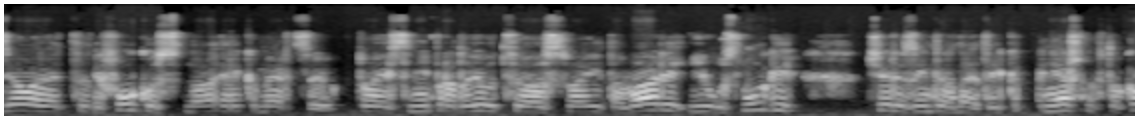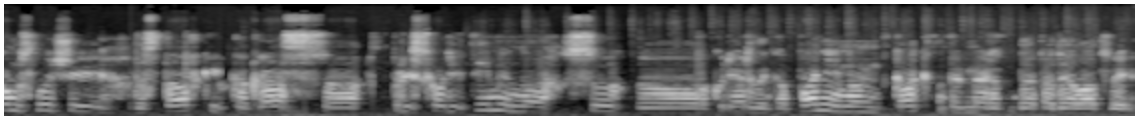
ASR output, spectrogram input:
делают фокус на e-коммерцию. То есть они продают э, свои товары и услуги через интернет. И, конечно, в таком случае доставки как раз э, происходит именно с курьерными компаниями, как, например, ДПД Латвии.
